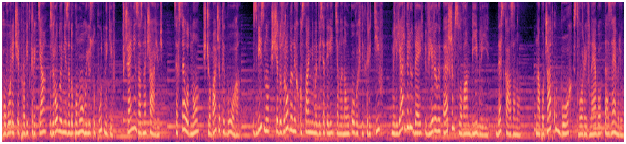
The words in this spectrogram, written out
Говорячи про відкриття, зроблені за допомогою супутників, вчені зазначають, це все одно, що бачити Бога. Звісно, ще до зроблених останніми десятиліттями наукових відкриттів мільярди людей вірили першим словам Біблії, де сказано: на початку Бог створив небо та землю.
